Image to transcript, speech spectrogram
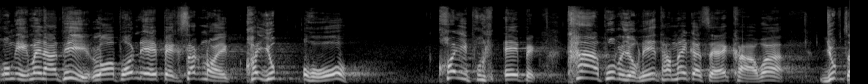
คงอีกไม่นานพี่ รอพ้นเอเปกสักหน่อย ค่อยยุบโอ้โหค่อยพ้นเอเปกถ้าพูดประโยคนี้ทำให้กระแสข่าวว่ายุบส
